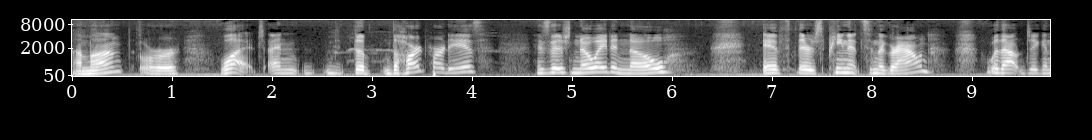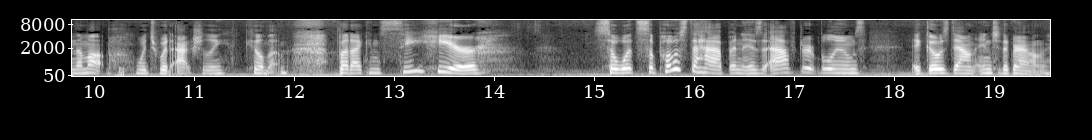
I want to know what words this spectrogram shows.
a month or what? And the the hard part is is there's no way to know if there's peanuts in the ground without digging them up, which would actually kill them. But I can see here, so what's supposed to happen is after it blooms, it goes down into the ground.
